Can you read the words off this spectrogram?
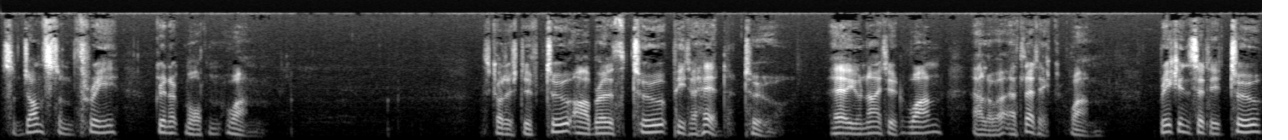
St Johnstone 3, Greenock Morton 1. Scottish Div 2, Arbroath 2, Peterhead 2. Ayr United 1, Alloa Athletic 1. Brechin City 2,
